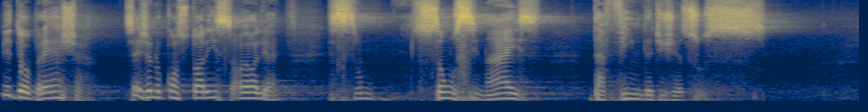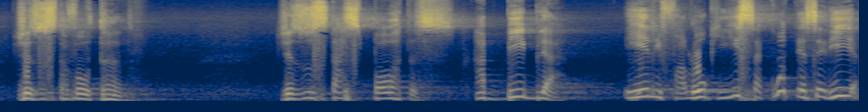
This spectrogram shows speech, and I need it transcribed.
me deu brecha, seja no consultório, isso, olha, são, são os sinais da vinda de Jesus. Jesus está voltando, Jesus está às portas, a Bíblia Ele falou que isso aconteceria.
